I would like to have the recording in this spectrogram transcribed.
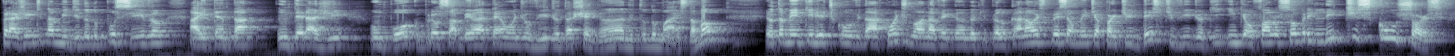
para a gente, na medida do possível, aí tentar interagir um pouco para eu saber até onde o vídeo está chegando e tudo mais, tá bom? Eu também queria te convidar a continuar navegando aqui pelo canal, especialmente a partir deste vídeo aqui em que eu falo sobre litisconsórcio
